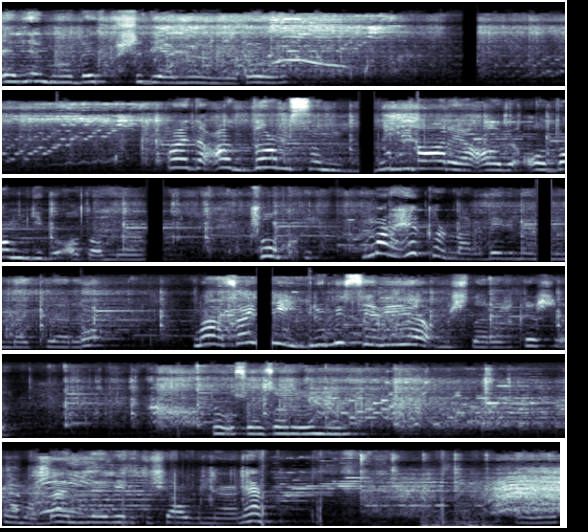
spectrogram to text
Evde muhabbet kuşu diyenler oluyor ama. Hadi adamsın. Bu ne var ya abi adam gibi adam ya. Çok. Bunlar hackerlar benim yanımdakiler. ya. Bunlar sanki 20 seviye yapmışlar arkadaşlar. Dur son saniye ölmeyeyim. Tamam ben de bir kişi aldım yani. Evet.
